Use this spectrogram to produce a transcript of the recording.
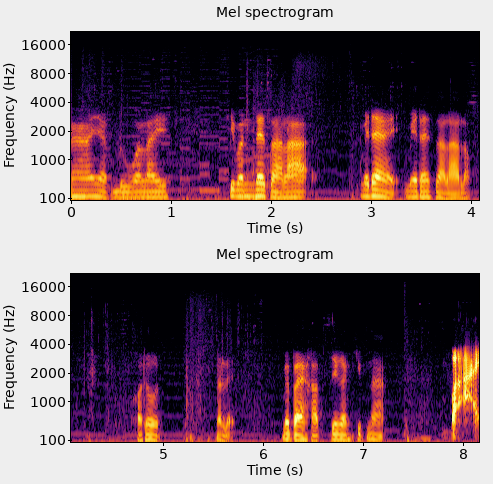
นะฮะอยากดูอะไรที่มันได้สาระไม่ได้ไม่ได้สาระหรอก ขอโทษ นั่นแหละ ไม่ไปครับ เจอกันคลิปหน้าบาย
